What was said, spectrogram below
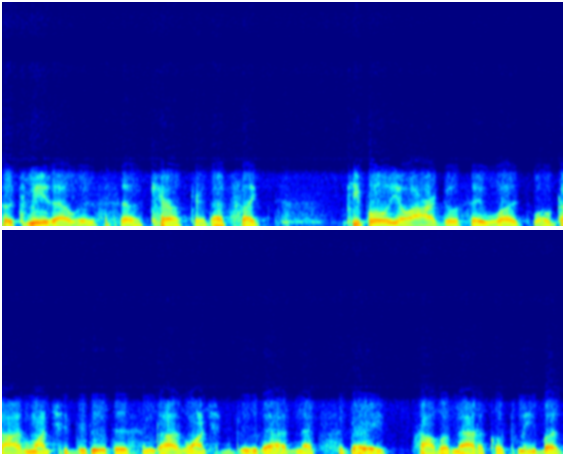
So to me, that was uh, character. That's like people, you know, argue, say, well, well, God wants you to do this and God wants you to do that, and that's very problematical to me. But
